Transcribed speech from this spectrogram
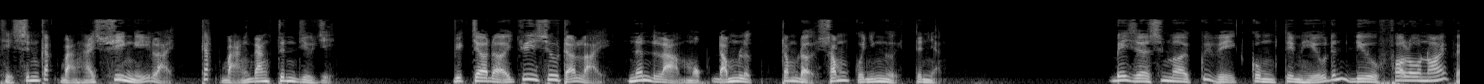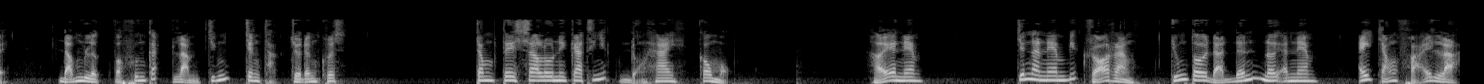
thì xin các bạn hãy suy nghĩ lại các bạn đang tin điều gì. Việc chờ đợi Chúa Giêsu trở lại nên là một động lực trong đời sống của những người tin nhận. Bây giờ xin mời quý vị cùng tìm hiểu đến điều Phaolô nói về động lực và phương cách làm chứng chân thật cho Đấng Christ. Trong Thessalonica thứ nhất đoạn 2 câu 1 Hỡi anh em, chính anh em biết rõ rằng chúng tôi đã đến nơi anh em, ấy chẳng phải là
